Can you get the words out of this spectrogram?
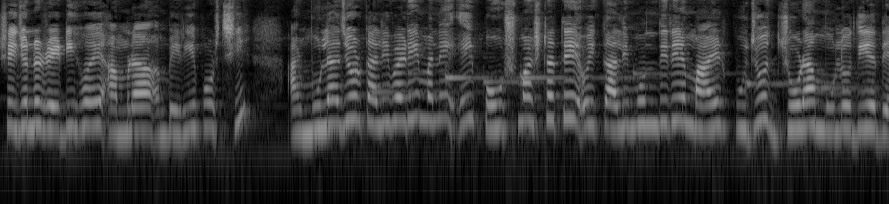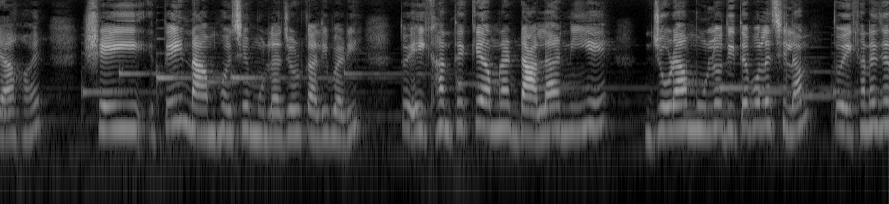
সেই জন্য রেডি হয়ে আমরা বেরিয়ে পড়ছি। আর মুলাজোর কালীবাড়ি মানে এই পৌষ মাসটাতে ওই কালী মন্দিরে মায়ের পুজো জোড়া মূলো দিয়ে দেয়া হয়। সেইতেই নাম হয়েছে মুলাজোর কালীবাড়ি। তো এইখান থেকে আমরা ডালা নিয়ে জোড়া মূলো দিতে বলেছিলাম। তো এখানে যে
